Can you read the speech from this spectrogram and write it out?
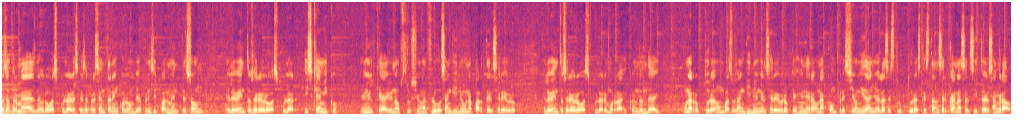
Las enfermedades neurovasculares que se presentan en Colombia principalmente son el evento cerebrovascular isquémico, en el que hay una obstrucción al flujo sanguíneo de una parte del cerebro, el evento cerebrovascular hemorrágico, en donde hay una ruptura de un vaso sanguíneo en el cerebro que genera una compresión y daño de las estructuras que están cercanas al sitio del sangrado.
